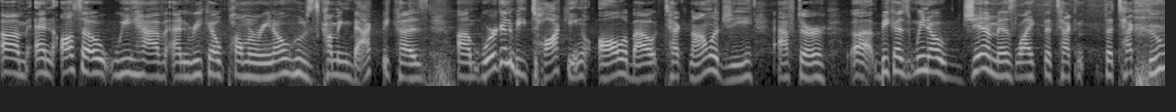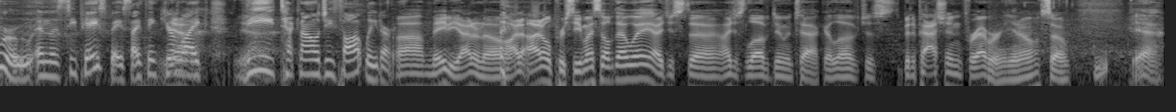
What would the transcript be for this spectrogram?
great. Um, and also we have Enrico Palmerino who's coming back because um, we're going to be talking all about technology after uh, because we know Jim is like the tech the tech guru in the CPA space. I think you're Yeah, like yeah. the technology thought leader. Uh, maybe I don't know. I, I don't perceive myself that way. I just uh, I just love doing tech. I love just been a passion forever. You know. So yeah.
